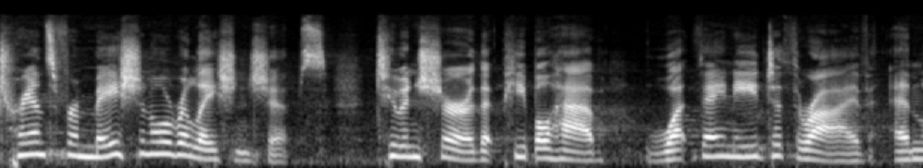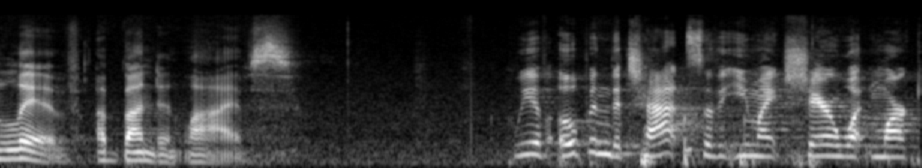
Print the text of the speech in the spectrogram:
transformational relationships to ensure that people have what they need to thrive and live abundant lives. We have opened the chat so that you might share what mark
